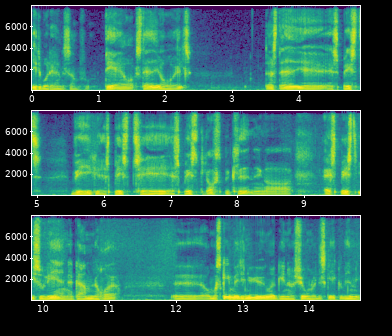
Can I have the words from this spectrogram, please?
I det moderne samfund. Det er jo stadig overalt. Der er stadig øh, asbest vægge, asbest tage, asbest loftsbeklædning og asbest isolering af gamle rør. Øh, og måske med de nye yngre generationer, det skal jeg ikke vide, men,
